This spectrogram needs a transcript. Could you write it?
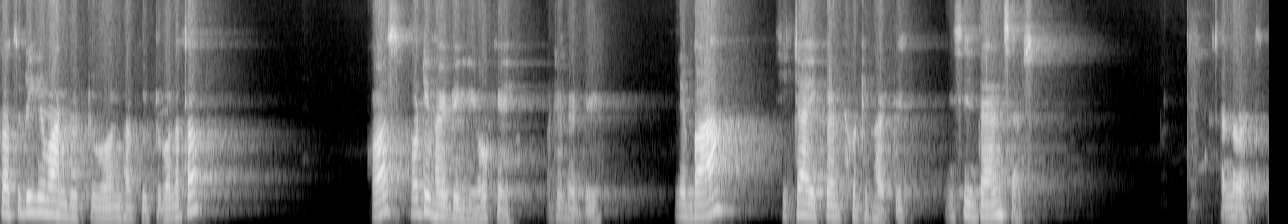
কত ডিগ্রি মান root two one half root two বলো তো। cos 45 degree okay 45 degree. The bar theta equal 45 degree. This is the answer. Another.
